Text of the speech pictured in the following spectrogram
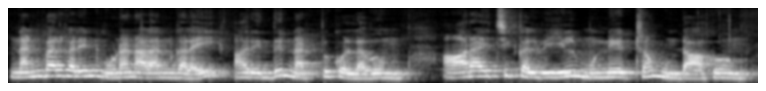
நண்பர்களின் குணநலன்களை அறிந்து நட்பு கொள்ளவும். ஆராய்ச்சி கல்வியில் முன்னேற்றம் உண்டாகும்.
